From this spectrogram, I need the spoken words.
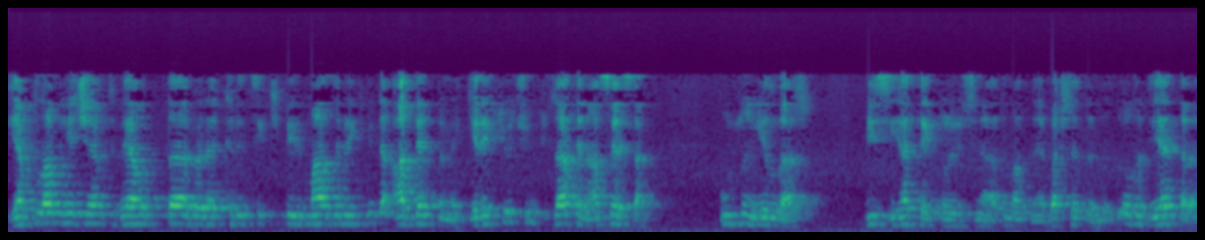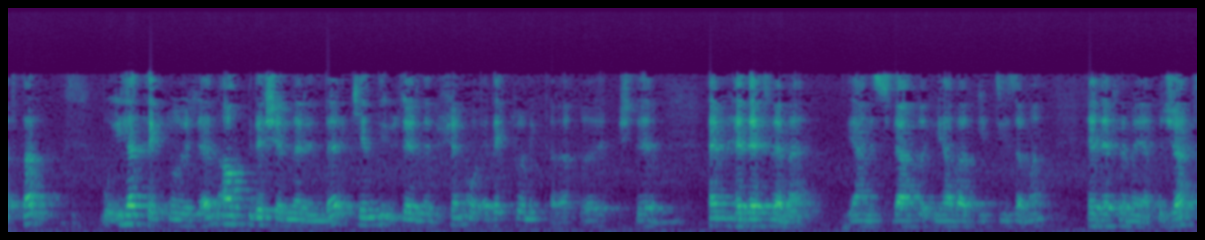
yapılamayacak veyahut da böyle kritik bir malzeme gibi de addetmemek gerekiyor. Çünkü zaten Aselsan uzun yıllar biz İHA teknolojisine adım atmaya başladığımızda o da diğer taraftan bu İHA teknolojilerin alt bileşenlerinde kendi üzerine düşen o elektronik tarafı işte hem hedefleme yani silahlı İHA'lar gittiği zaman hedefleme yapacak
